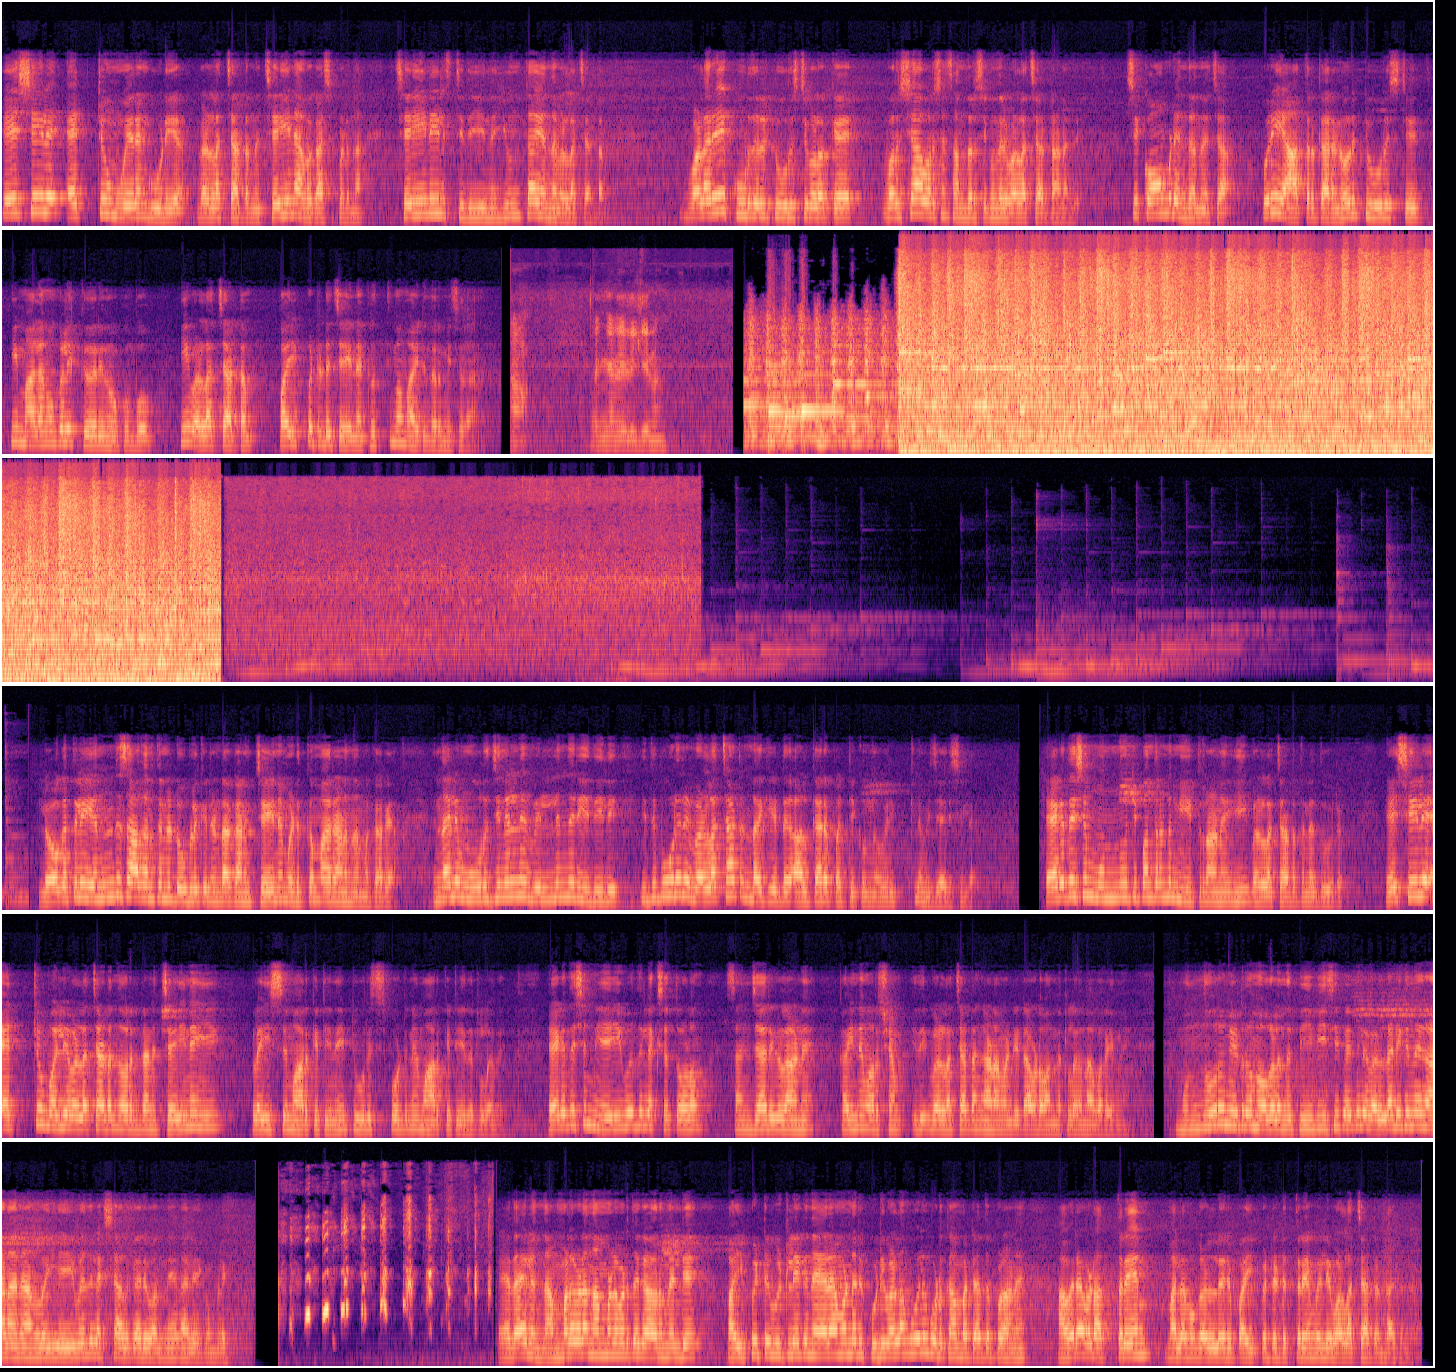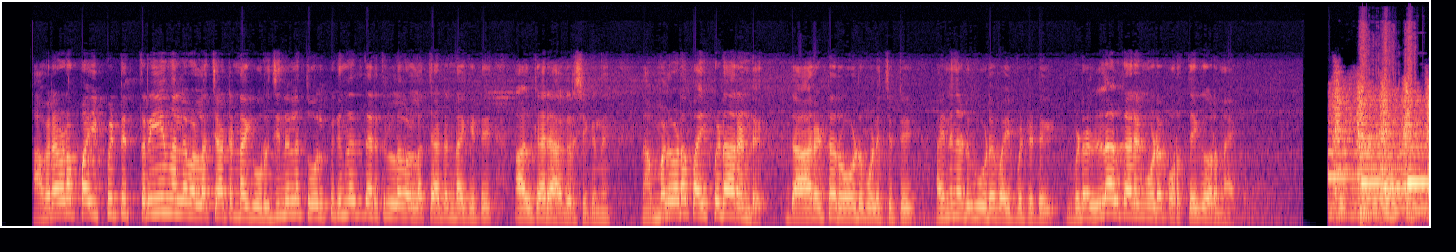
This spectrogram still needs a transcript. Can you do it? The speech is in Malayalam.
ഏഷ്യയിലെ ഏറ്റവും ഉയരം കൂടിയ വെള്ളച്ചാട്ടം എന്ന് ചൈന അവകാശപ്പെടുന്ന ചൈനയിൽ സ്ഥിതി ചെയ്യുന്ന യുന്ത എന്ന വെള്ളച്ചാട്ടം. വളരെ കൂടുതൽ ടൂറിസ്റ്റുകളൊക്കെ വർഷാവർഷം സന്ദർശിക്കുന്ന ഒരു വെള്ളച്ചാട്ടമാണിത്. പക്ഷേ കോമഡി എന്താണെന്ന് വെച്ചാൽ ഒരു യാത്രക്കാരൻ ഒരു ടൂറിസ്റ്റ് ഈ മലമുകളിൽ കയറി നോക്കുമ്പോൾ ഈ വെള്ളച്ചാട്ടം പൈപ്പിട്ടിട്ട് ചൈന കൃത്രിമമായിട്ട് നിർമ്മിച്ചതാണ്. ആ എങ്ങനെ ഇരിക്കണം ലോകത്തിലെ എന്ത് സാധനത്തിന്റെ ഡ്യൂപ്ലിക്കേറ്റ് ഉണ്ടാക്കാനും ചൈന മിടുക്കന്മാരാണെന്ന് നമുക്കറിയാം. എന്നാലും ഒറിജിനലിനെ വെല്ലുന്ന രീതിയിൽ ഇതുപോലൊരു വെള്ളച്ചാട്ടം ഉണ്ടാക്കിയിട്ട് ആൾക്കാരെ പറ്റിക്കുന്ന ഒരിക്കലും വിചാരിച്ചില്ല. ഏകദേശം മുന്നൂറ്റി പന്ത്രണ്ട് മീറ്ററാണ് ഈ വെള്ളച്ചാട്ടത്തിന്റെ ദൂരം. ഏഷ്യയിലെ ഏറ്റവും വലിയ വെള്ളച്ചാട്ടം എന്ന് പറഞ്ഞിട്ടാണ് ചൈന ഈ പ്ലേസ് മാർക്കറ്റ് ചെയ്യുന്നത് ഈ ടൂറിസ്റ്റ് സ്പോട്ടിനെ മാർക്കറ്റ് ചെയ്തിട്ടുള്ളത്. ഏകദേശം എഴുപത് ലക്ഷത്തോളം സഞ്ചാരികളാണ് കഴിഞ്ഞ വർഷം ഇത് വെള്ളച്ചാട്ടം കാണാൻ വേണ്ടിയിട്ട് അവിടെ വന്നിട്ടുള്ളതെന്നാണ് പറയുന്നത്. മുന്നൂറ് മീറ്റർ മുകളിൽ നിന്ന് പി വി സി പൈപ്പിൽ വെള്ളടിക്കുന്നത് കാണാനാണല്ലോ ഈ എഴുപത് ലക്ഷം ആൾക്കാർ വന്നേന്ന് ആലോചിക്കുമ്പോഴേ ഏതായാലും നമ്മളിവിടെ നമ്മളിവിടുത്തെ ഗവൺമെന്റ് പൈപ്പിട്ട് വീട്ടിലേക്ക് നേരാൻ വേണ്ട ഒരു കുടിവെള്ളം പോലും കൊടുക്കാൻ പറ്റാത്തപ്പോഴാണ് അവരവിടെ അത്രയും മലമുകളിൽ ഒരു പൈപ്പിട്ടിട്ട് ഇത്രയും വലിയ വെള്ളച്ചാട്ടം ഉണ്ടാക്കുന്നത്. അവരവിടെ പൈപ്പിട്ട് ഇത്രയും നല്ല വെള്ളച്ചാട്ടം ഉണ്ടാക്കി ഒറിജിനലിനെ തോൽപ്പിക്കുന്ന തരത്തിലുള്ള വെള്ളച്ചാട്ടം ഉണ്ടാക്കിയിട്ട് ആൾക്കാരെ ആകർഷിക്കുന്നത് നമ്മളിവിടെ പൈപ്പ് ഇടാറുണ്ട്. ധാറിട്ട റോഡ് പൊളിച്ചിട്ട് അതിന്റെ നടുക്കൂടെ പൈപ്പ് ഇട്ടിട്ട് ഇവിടെ എല്ലാ ആൾക്കാരും കൂടെ പുറത്തേക്ക് പറഞ്ഞേക്കും Música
